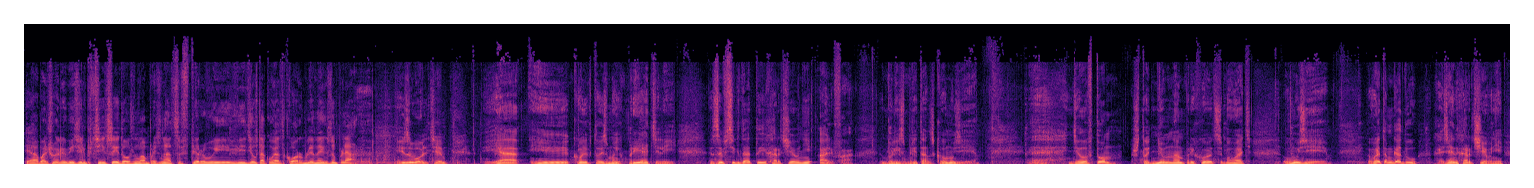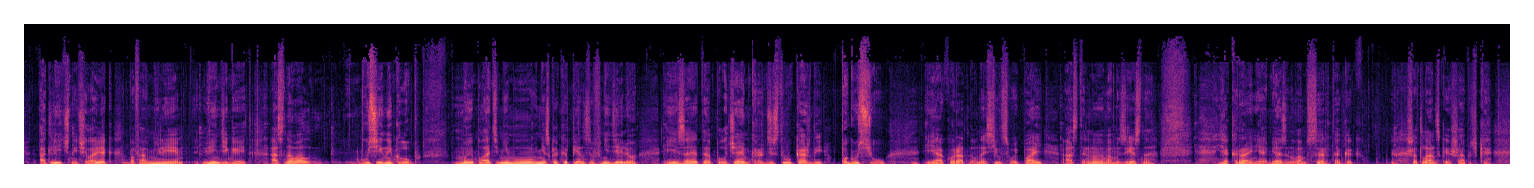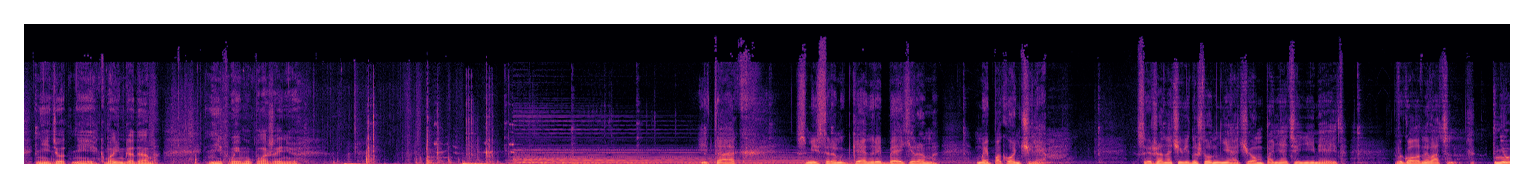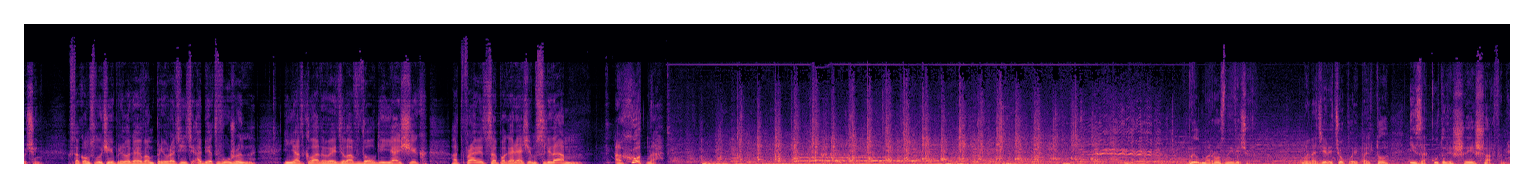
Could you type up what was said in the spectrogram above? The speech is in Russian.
Я большой любитель птицы и должен вам признаться, впервые видел такой откормленный экземпляр. Извольте. Я и кое-кто из моих приятелей завсегдаты харчевни «Альфа» близ Британского музея. Дело в том, что днем нам приходится бывать в музее. В этом году хозяин харчевни, отличный человек по фамилии Виндигейт, основал гусиный клуб. Мы платим ему несколько пенсов в неделю, и за это получаем к Рождеству каждый по гусю. Я аккуратно вносил свой пай, а остальное вам известно. Я крайне обязан вам, сэр, так как шотландская шапочка не идет ни к моим годам, ни к моему положению. Итак, с мистером Генри Бейкером мы покончили. Совершенно очевидно, что он ни о чем понятия не имеет. Вы голодны, Ватсон? Не очень. В таком случае предлагаю вам превратить обед в ужин и, не откладывая дела в долгий ящик, отправиться по горячим следам. Охотно! Был морозный вечер. Мы надели теплое пальто и закутали шеи шарфами.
